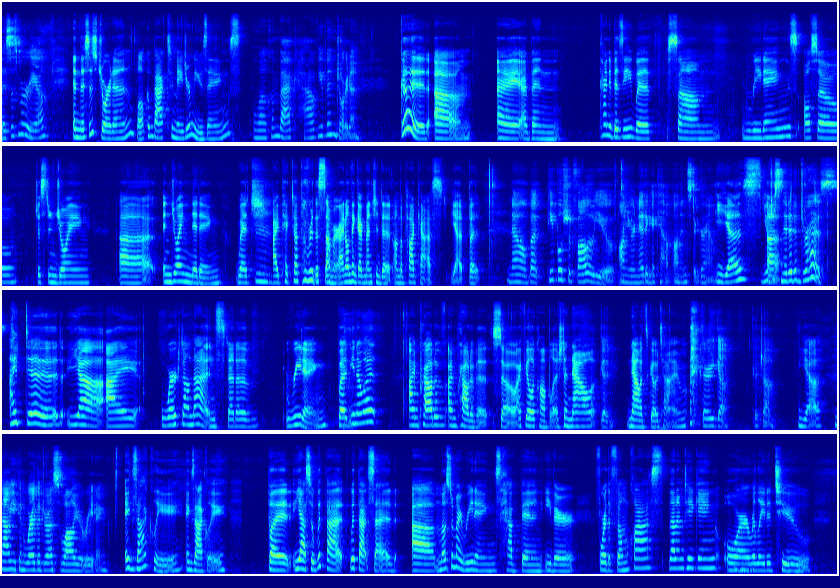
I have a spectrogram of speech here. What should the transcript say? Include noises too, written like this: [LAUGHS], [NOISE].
This is Maria. And this is Jordan. Welcome back to Major Musings. Welcome back. How have you been, Jordan? Good. Um, I I've been kind of busy with some readings. Also, just enjoying uh, enjoying knitting, which I picked up [LAUGHS] over the summer. I don't think I've mentioned it on the podcast yet, but No, but people should follow you on your knitting account on Instagram. yes, You just uh, knitted a dress. I did. Yeah, I worked on that instead of reading. But you know what? I'm proud of I'm proud of it. So I feel accomplished and now Good. now it's go time. [LAUGHS] There you go. Good job. yeah. Now you can wear the dress while you're reading. Exactly. Exactly. But yeah, so with that with that said, uh, most of my readings have been either for the film class that I'm taking or related to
